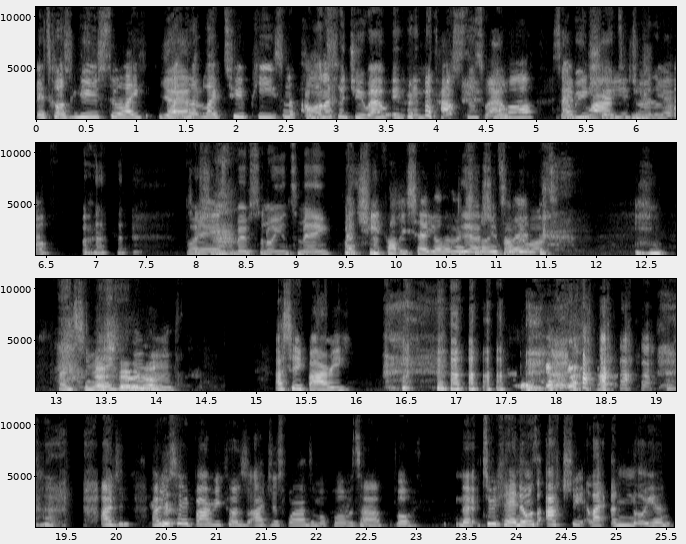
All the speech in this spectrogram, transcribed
it's because you used to like Yeah. like, like two peas in a And we're pod like a duo in, in the cast as well. you well. are So every we show wind you each do, other yeah. up. so but, she's the most annoying to me. and she'd probably say you're the most Yeah, she annoying to probably her. was. and to me That's fair enough. hmm, I say Barry I just, I just say Barry because I just wind him up all the time. But no, to be fair, no one's actually like annoying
